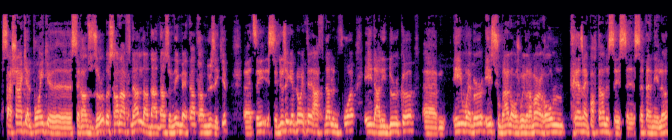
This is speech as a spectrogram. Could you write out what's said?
sachant à quel point que c'est rendu dur de se rendre en finale dans, dans, dans une ligue maintenant à 32 équipes. Ces deux équipes-là ont été en finale une fois et dans les deux cas, et Weber et Subban ont joué vraiment un rôle très important c'est- c'est- cette année-là.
